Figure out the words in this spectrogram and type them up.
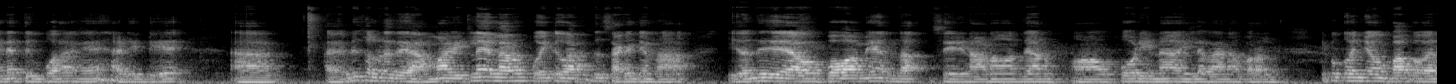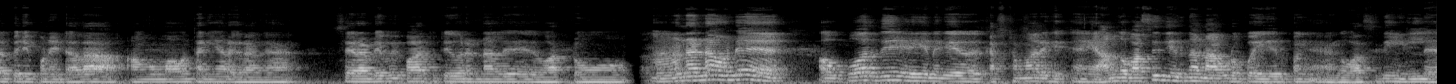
என்னத்துக்கு போறாங்க? அப்படின்ட்டு. அது எப்படி சொல்கிறது அம்மா வீட்டில் எல்லாரும் போயிட்டு வர்றது சகஜம்தான். இது வந்து அவள் போகாமே இருந்தா. சரி நானும் வந்து அனுப் போடின்னா இல்லை வேணாம் பரவாயில்ல. இப்போ கொஞ்சம் பாப்பா வேறு பெரிய பொண்ணிட்டாலா அவங்க அம்மாவும் தனியாக இருக்கிறாங்க. சரி அப்படியே போய் பார்த்துட்டு ஒரு ரெண்டு நாள் வரட்டும். ஆனால் என்ன ஒன்று அவள் போகிறது எனக்கு கஷ்டமாக இருக்குது அங்கே வசதி இருந்தால் நான் கூட போய் இருப்பேங்க. அங்கே வசதியும் இல்லை.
